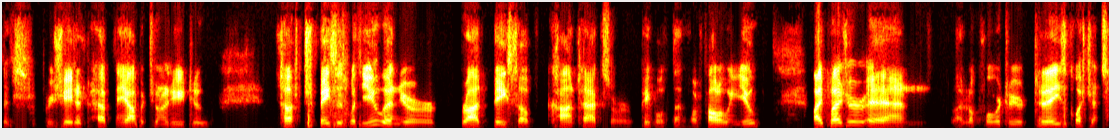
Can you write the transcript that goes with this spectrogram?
It's appreciated having the opportunity to touch bases with you and your broad base of contacts or people that are following you. My pleasure, and I look forward to your today's questions.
